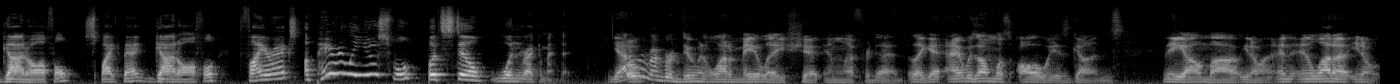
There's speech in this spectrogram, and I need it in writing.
god awful. Spike bag, god awful. Fire axe, apparently useful, but still wouldn't recommend it. Yeah, I don't remember doing a lot of melee shit in Left 4 Dead. Like, I, I was almost always guns. The um, uh, you know, and, and a lot of you know,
